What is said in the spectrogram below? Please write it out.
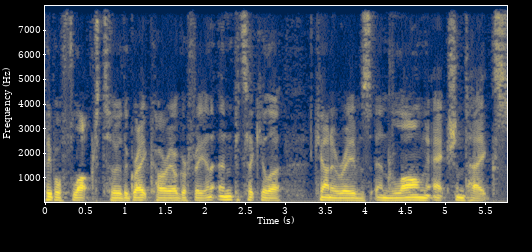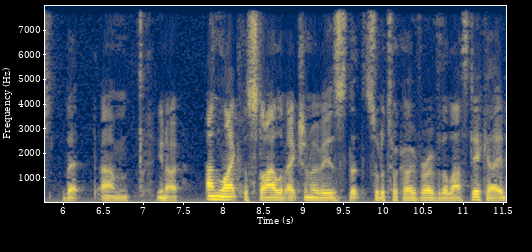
people flocked to the great choreography, and in particular, Keanu Reeves and long action takes that, um, you know, unlike the style of action movies that sort of took over over the last decade,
